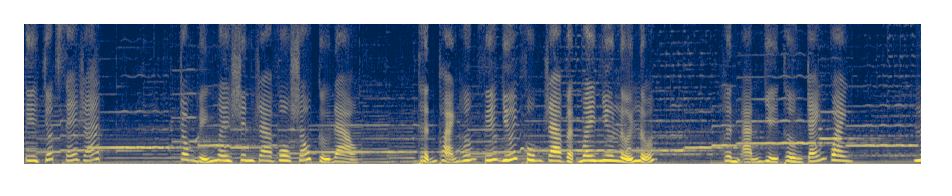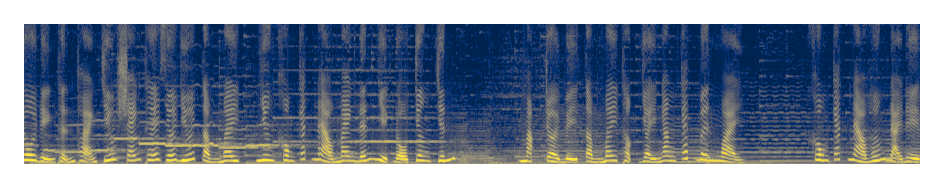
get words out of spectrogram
tia chớp xé rách. Trong biển mây sinh ra vô số cự đào. Thỉnh thoảng hướng phía dưới phun ra vệt mây như lưỡi lửa. Hình ảnh dị thường tráng quan. Lôi điện thỉnh thoảng chiếu sáng thế giới dưới tầm mây, Nhưng không cách nào mang đến nhiệt độ chân chính. Mặt trời bị tầm mây thật dày ngăn cách bên ngoài. Không cách nào hướng đại địa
